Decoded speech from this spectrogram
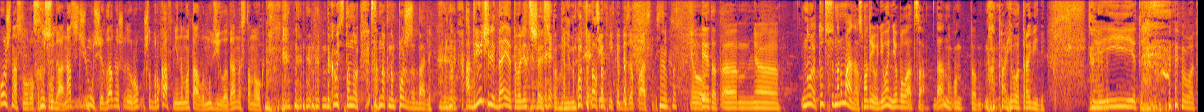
Помнишь нас на уроках Слушай, труда? Нас чему еще? Главное, чтобы рукав не намотала мудила, да, на станок. Да какой станок? Станок нам позже дали. Ну, А дрючили до этого лет шесть, чтобы не намотало. Техника безопасности. Этот, эм, э, ну, тут все нормально. Смотри, у него не было отца, да, ну, он там, его отравили. И это, вот.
